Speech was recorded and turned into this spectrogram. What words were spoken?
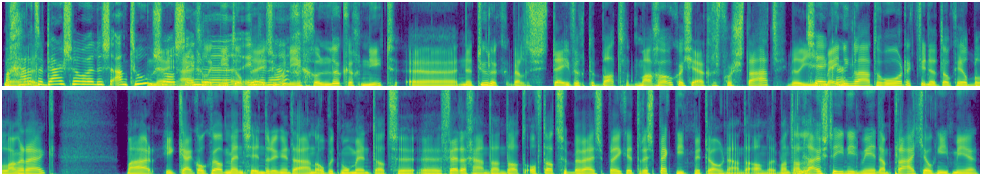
Maar gaat het er daar zo wel eens aan toe? Nee, zoals in eigenlijk de, niet op in deze manier. Gelukkig niet. Natuurlijk wel een stevig debat. Dat mag ook. Als je ergens voor staat, wil je Zeker. je mening laten horen. Ik vind dat ook heel belangrijk. Maar ik kijk ook wel mensen indringend aan op het moment dat ze uh, verder gaan dan dat. Of dat ze bij wijze van spreken het respect niet meer tonen aan de ander. Want dan Ja. luister je niet meer, dan praat je ook niet meer. En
